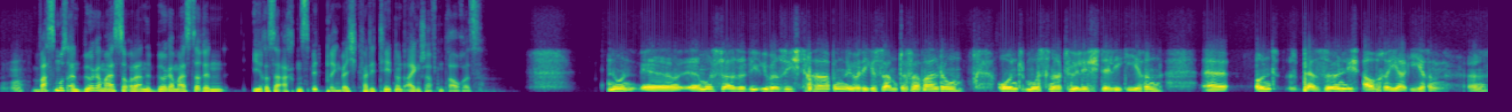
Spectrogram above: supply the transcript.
Mhm. Was muss ein Bürgermeister oder eine Bürgermeisterin Ihres Erachtens mitbringen? Welche Qualitäten und Eigenschaften braucht es? Nun, er, er, muss also die Übersicht haben über die gesamte Verwaltung und muss natürlich delegieren äh, und persönlich auch reagieren. Ja?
